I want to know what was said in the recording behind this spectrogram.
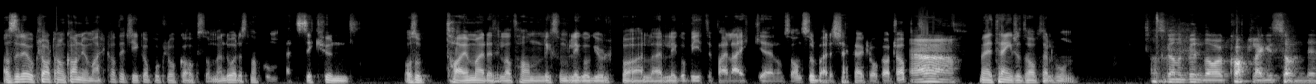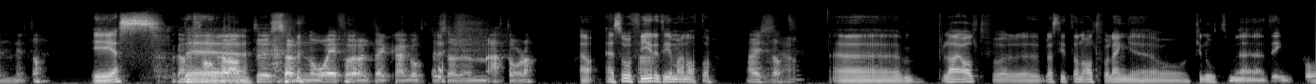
Altså det er jo klart Han kan jo merke at jeg kikker på klokka også, men da er det snakk om et sekund. Og så timer jeg det til at han liksom ligger og gulper eller ligger og biter på ei leike, eller noe sånt, så bare sjekker jeg klokka kjapt. ja. Men jeg trenger ikke å ta opp telefonen. Og så kan du begynne å kartlegge søvnen din litt. da. Yes. Så kan du se hva du sover nå i forhold til hva godt du sover om ett år. da. ja, jeg sov fire timer i natt, da. Nei, ikke sant? Ja. Uh, ble, alt for, ble sittende altfor lenge og knote med ting på,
